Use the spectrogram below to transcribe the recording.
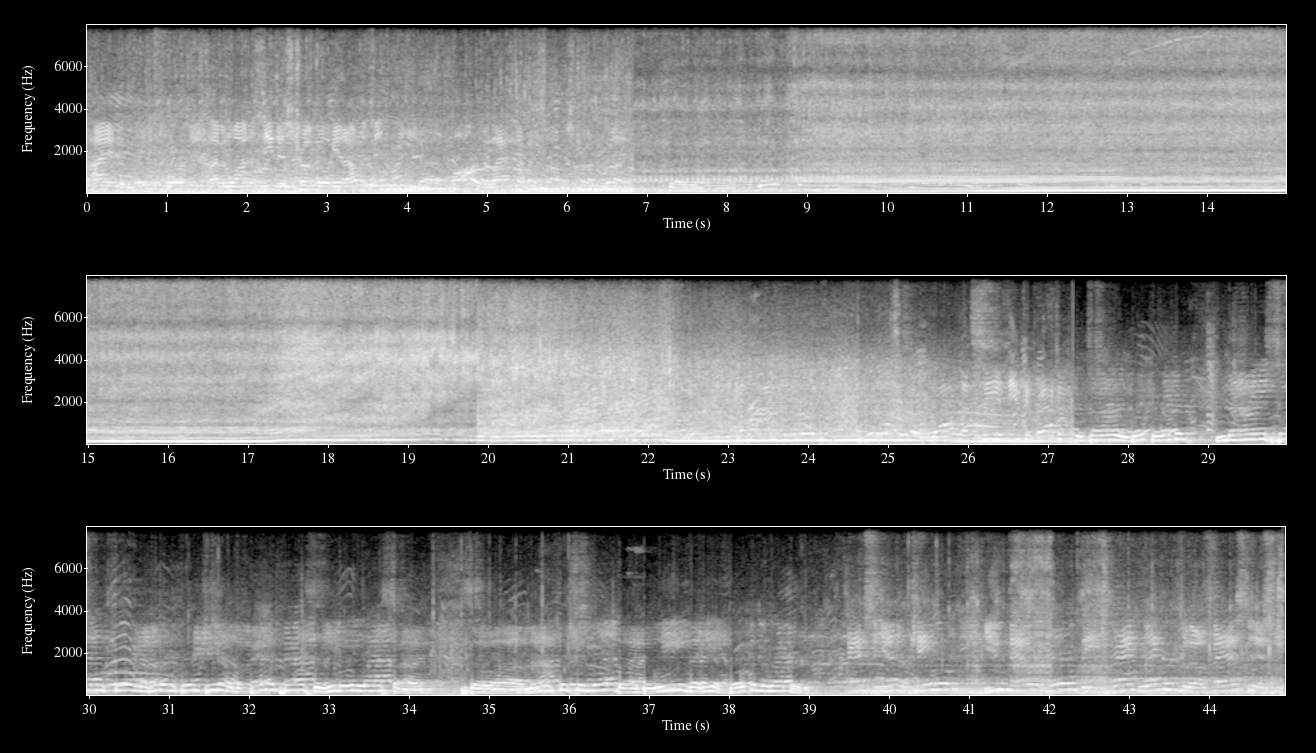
I haven't wait anymore. I've been see if you can back up your tire and break the record. 974 and 142. That was a better pass than he made last time. So uh, not official yet, but I believe that he has broken the record. Hands together, Caleb. You now hold the track record for the fastest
